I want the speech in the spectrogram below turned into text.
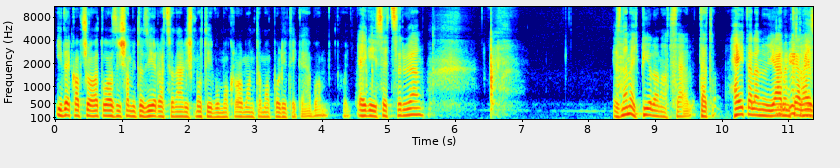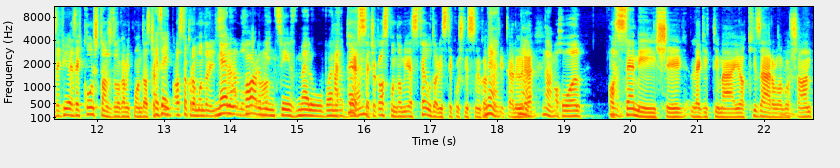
ide kapcsolható az is, amit az irracionális motivumokról mondtam a politikában, hogy egész egyszerűen ez nem egy pillanat fel. Tehát helytelenül járunk Értem, el. ez, egy ez egy konstans dolog, amit mondasz, csak Ez egy azt akarom mondani, hogy meló, számomra... 30 év meló van Hát ebben. persze, csak azt mondom, hogy ez feudalisztikus viszonyokat Nem, vetít előre, nem, nem. ahol a Nem. személyiség legitimálja kizárólagosan,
